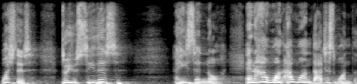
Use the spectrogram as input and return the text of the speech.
Watch this. Do you see this? And he said, No. And I wonder, I wonder, I just wonder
